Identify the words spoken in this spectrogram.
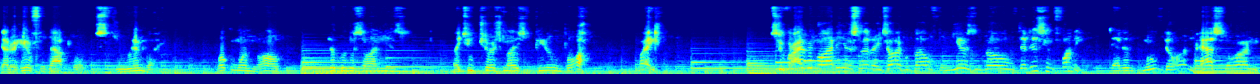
that are here for that purpose through invite, welcome one all, ubiquitous audience, my two church mice, Peter and Paul, my surviving audience that I talk about from years ago that isn't funny, that have moved on, passed on,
